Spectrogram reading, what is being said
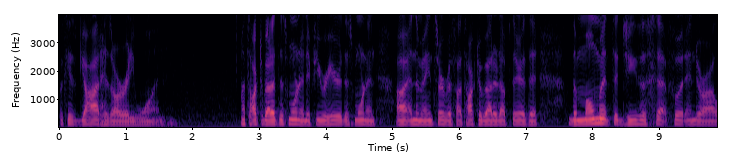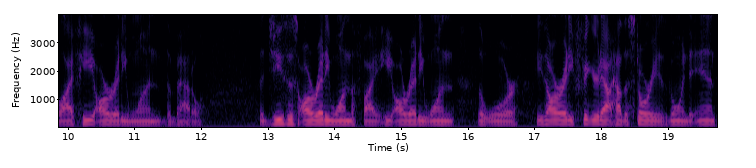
because God has already won. I talked about it this morning. If you were here this morning uh, in the main service, I talked about it up there that the moment that Jesus set foot into our life, he already won the battle. That Jesus already won the fight, he already won the war. He's already figured out how the story is going to end.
